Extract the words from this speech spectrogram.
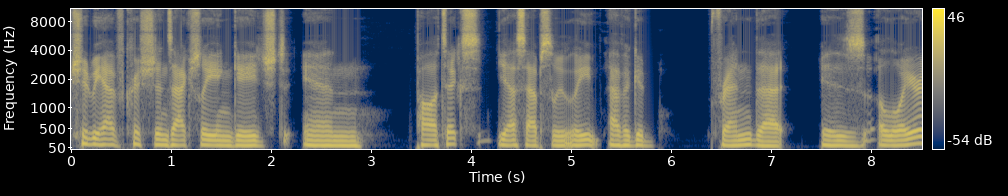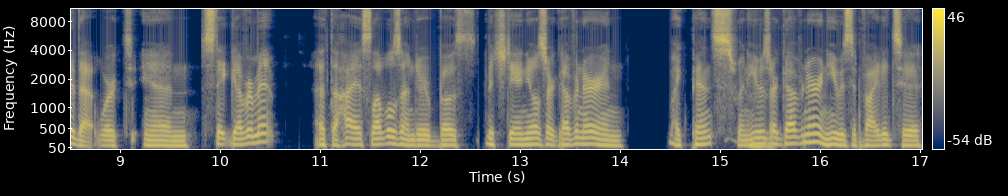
Should we have Christians actually engaged in politics? Yes, absolutely. I have a good friend that is a lawyer that worked in state government at the highest levels under both Mitch Daniels, our governor, and Mike Pence when he was Mhm. our governor. And he was invited to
